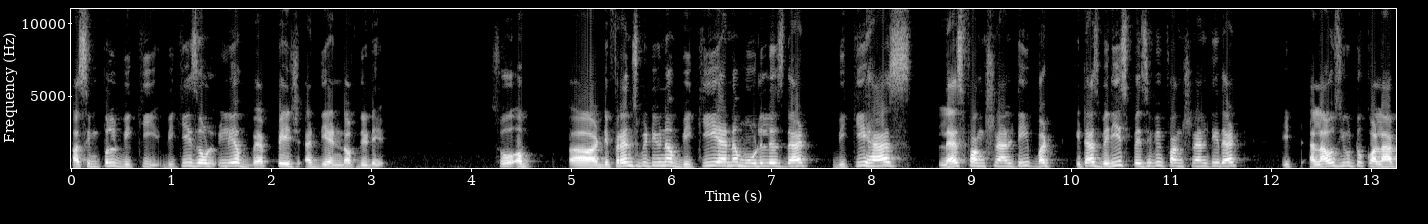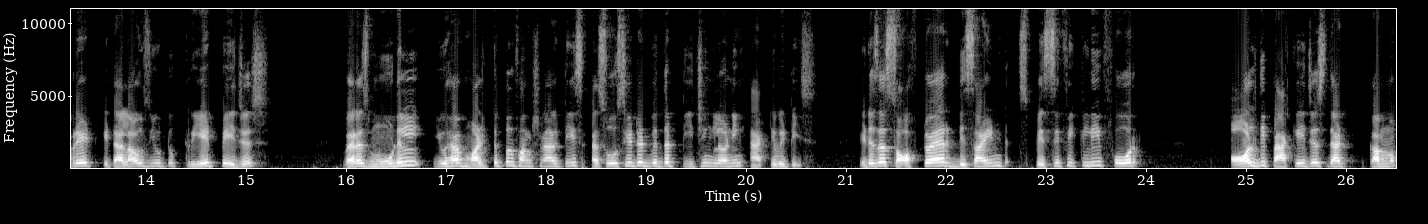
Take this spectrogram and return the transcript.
a simple wiki, wiki is only a web page at the end of the day. So a uh, difference between a wiki and a Moodle is that wiki has less functionality, but it has very specific functionality that it allows you to collaborate, it allows you to create pages, whereas Moodle you have multiple functionalities associated with the teaching learning activities. It is a software designed specifically for all the packages that come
